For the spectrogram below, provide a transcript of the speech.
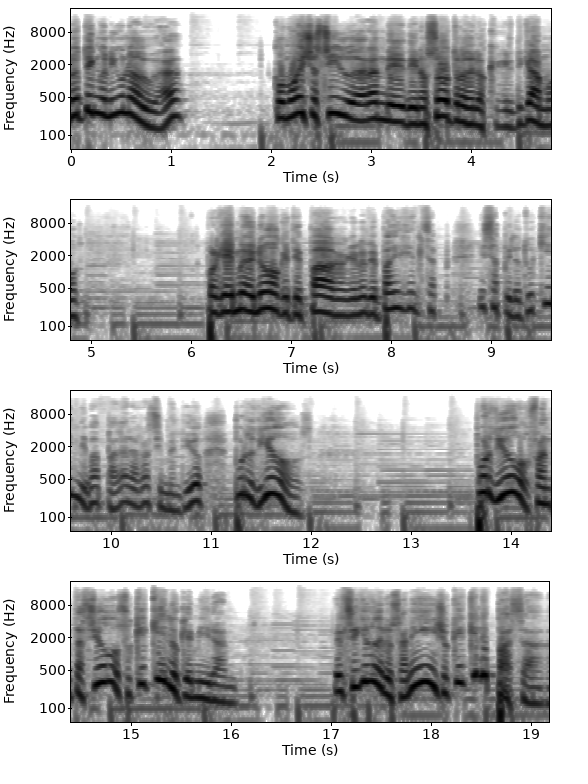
No tengo ninguna duda. ¿eh? Como ellos sí dudarán de, nosotros, de los que criticamos. Porque no, que te pagan, que no te pagan. Esa, esa pelotuda, ¿quién le va a pagar a Racing 22? Por Dios. Por Dios, fantasioso. ¿Qué, qué es lo que miran? El Señor de los Anillos, ¿qué, qué le pasa?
